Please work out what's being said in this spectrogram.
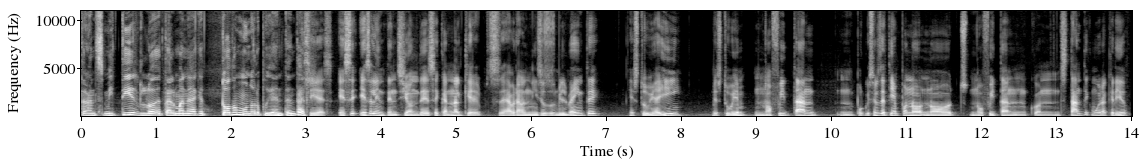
Transmitirlo de tal manera que todo el mundo lo pudiera entender. Así es. Ese, esa es la intención de ese canal que se abre al inicio de 2020. Estuve ahí, estuve, no fui tan, mm, por cuestiones de tiempo, no, no, no fui tan constante como hubiera querido.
